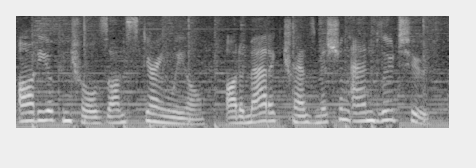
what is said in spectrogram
audio controls on steering wheel, automatic transmission and Bluetooth.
